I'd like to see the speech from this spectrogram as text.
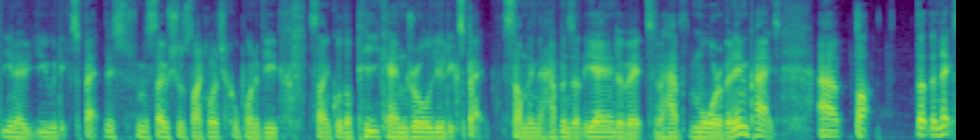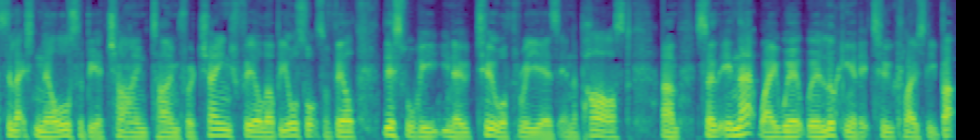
you know, you would expect this from a social psychological point of view, something called the peak end rule. You'd expect something that happens at the end of it to have more of an impact, uh, but that the next election there'll also be a time time for a change feel there'll be all sorts of feel this will be you know two or three years in the past um, so in that way we're, we're looking at it too closely but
